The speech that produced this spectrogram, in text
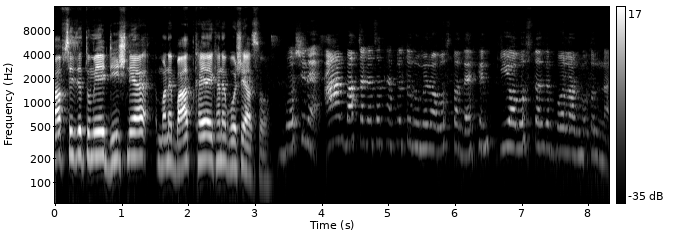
ভাবছি যে তুমি এই ডিশ নিয়ে মানে ভাত খাইয়া এখানে বসে আছো। বসি না আর বাচ্চা কাচ্চা থাকলে তো রুমের অবস্থা দেখেন কি অবস্থা যে বলার মতন না।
